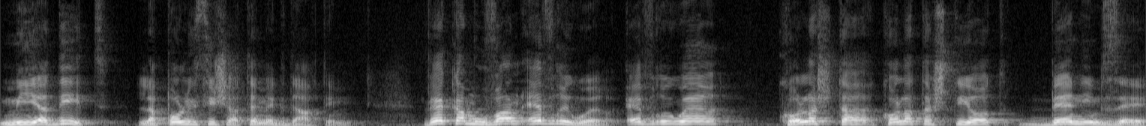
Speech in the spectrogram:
מיידית לפוליסי שאתם הגדרתם. וכמובן everywhere, everywhere, כל, השת... כל התשתיות, בין אם זה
